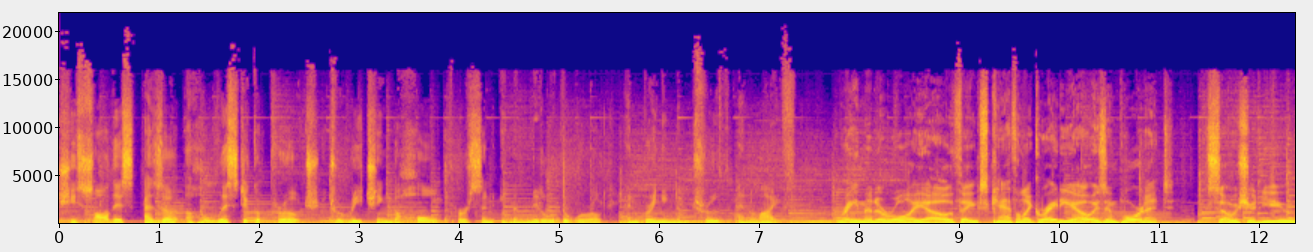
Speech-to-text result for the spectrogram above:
She saw this as a, a holistic approach to reaching the whole person in the middle of the world and bringing them truth and life. Raymond Arroyo thinks Catholic radio is important. So should you.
